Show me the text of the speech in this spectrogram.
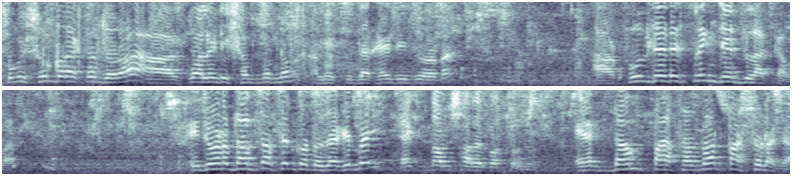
খুবই সুন্দর একটা জোড়া আর কোয়ালিটি সম্পূর্ণ আমি একটু দেখাই দিই জোড়াটা। আর ফুল জেড স্প্রিং জেড ব্ল্যাক কালার এই জোড়ার দাম চাচ্ছেন কত জাকির ভাই? একদম সাড়ে পাঁচ হাজার একদম পাঁচ হাজার পাঁচশো টাকা।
